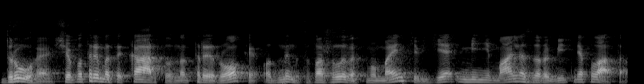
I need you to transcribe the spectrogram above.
Друге, щоб отримати карту на 3 роки, одним з важливих моментів є мінімальна заробітня плата.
